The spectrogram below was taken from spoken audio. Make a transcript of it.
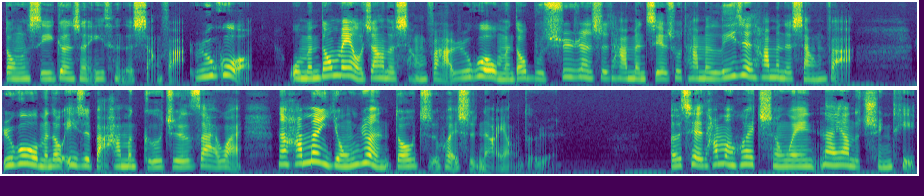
东西，更深一层的想法。如果我们都没有这样的想法，如果我们都不去认识他们、接触他们、理解他们的想法，如果我们都一直把他们隔绝在外，那他们永远都只会是那样的人，而且他们会成为那样的群体。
